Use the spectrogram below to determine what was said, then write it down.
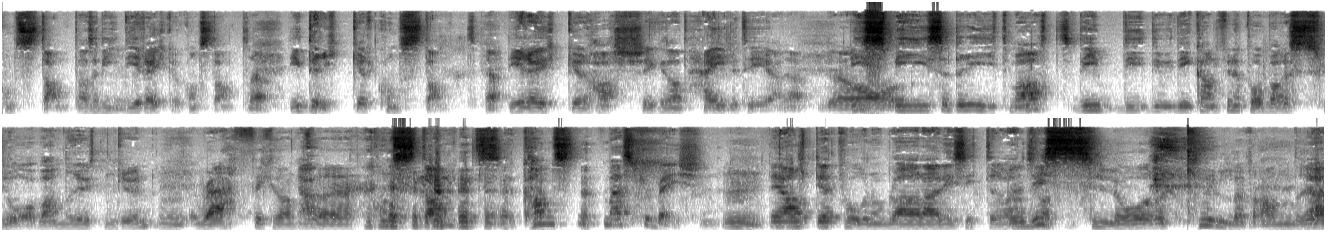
konstant. Altså, de, de røyker konstant. Ja. De drikker konstant. Ja. De røyker hasj, ikke sant, hele tiden. Ja. Var... De spiser dritmat. De, de, de, kan finne på å bare slå hverandre uten grunn. Wrath, ikke sant? Ja, konstant, constant masturbation. Det er alltid et pornoblad der de sitter og... De slår og knuller hverandre,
